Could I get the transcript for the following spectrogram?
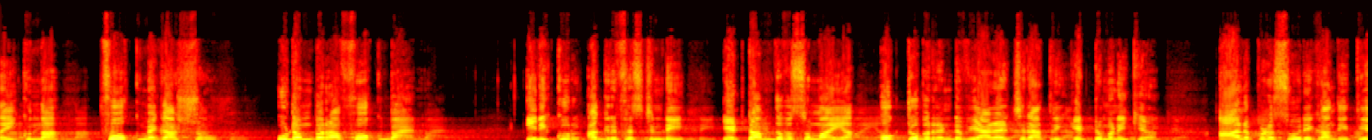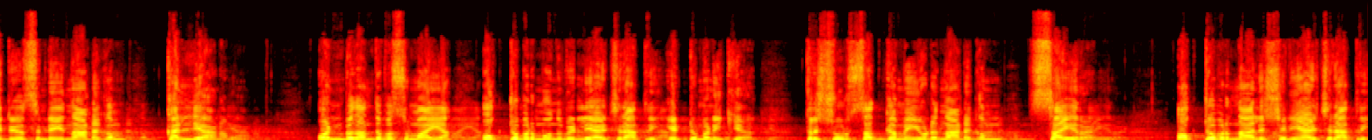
നയിക്കുന്ന folk mega show Udambara folk band Irikkur അഗ്രിഫെസ്റ്റിന്റെ എട്ടാം ദിവസമായ ഒക്ടോബർ രണ്ട് വ്യാഴാഴ്ച രാത്രി എട്ട് മണിക്ക് ആലപ്പുഴ സൂര്യകാന്തി തിയേറ്റേഴ്സിന്റെ നാടകം കല്യാണം. ഒൻപതാം ദിവസമായ ഒക്ടോബർ മൂന്ന് വെള്ളിയാഴ്ച രാത്രി എട്ട് മണിക്ക് തൃശൂർ സദ്ഗമയുടെ നാടകം സൈറൻ. ഒക്ടോബർ നാല് ശനിയാഴ്ച രാത്രി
